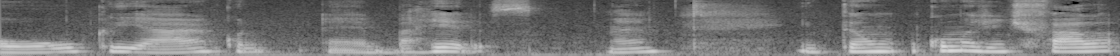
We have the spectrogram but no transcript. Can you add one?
ou criar é, barreiras, né? Então, como a gente fala,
